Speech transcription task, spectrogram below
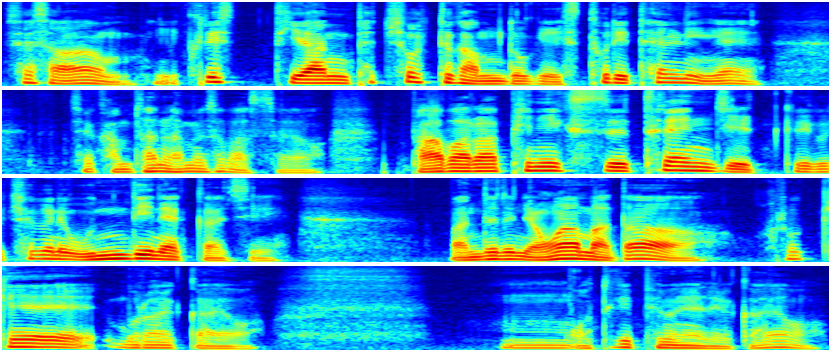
새삼 이 크리스티안 페촐트 감독의 스토리텔링에 제가 감탄을 하면서 봤어요. 바바라 Phoenix Transit 그리고 최근에 운디네까지 만드는 영화마다 그렇게 뭐랄까요? 음, 어떻게 표현해야 될까요?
